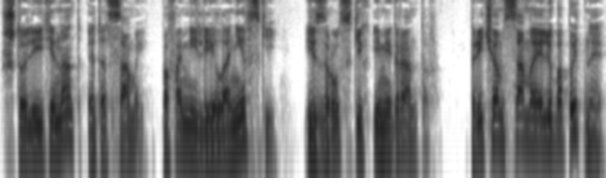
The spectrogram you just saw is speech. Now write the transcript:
что лейтенант этот самый по фамилии Ланевский из русских иммигрантов. Причем самое любопытное,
